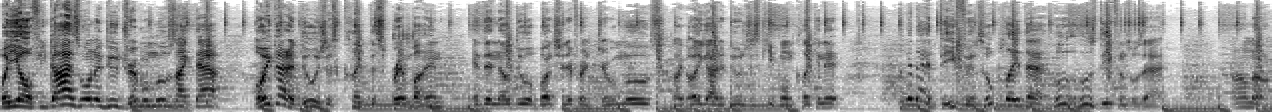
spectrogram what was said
But yo, if you guys want to do dribble moves like that, all you gotta do is just click the sprint button and then they'll do a bunch of different dribble moves. Like all you gotta do is just keep on clicking it. Look at that defense. Who played that? Who whose defense was that? I don't know.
